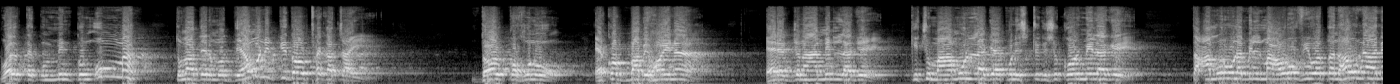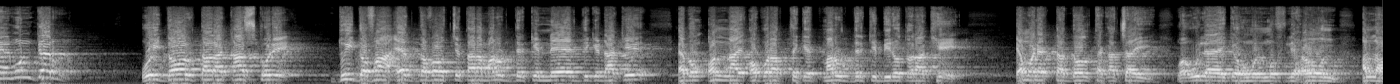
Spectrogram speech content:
বলতে কুমিন কুম উম্মাহ তোমাদের মধ্যে এমন একটি দল থাকা চাই। দল কখনো এককভাবে হয় না। এর একজন আমির লাগে, কিছু মামুল লাগে, একনিষ্ঠ কিছু কর্মী লাগে। তা আমরুনা বিল মারুফি ওয়া তানহাউনা আনিল মুনকার। ওই দল তারা কাজ করে, দুই দফা, এক দফা হচ্ছে তারা মানুষদেরকে ন্যায়ের দিকে ডাকে এবং অন্যায় অপরাধ থেকে মানুষদেরকে বিরত রাখে। এমন একটা দল থাকা চাই। ওয়া উলাইকা হুমুল মুফলিহুন। আল্লাহ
